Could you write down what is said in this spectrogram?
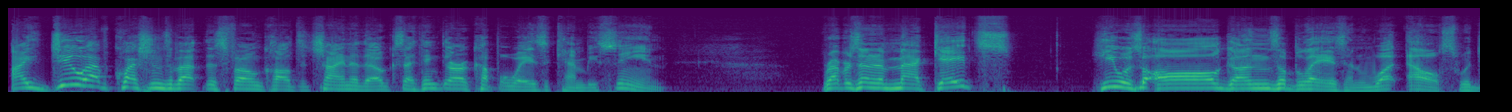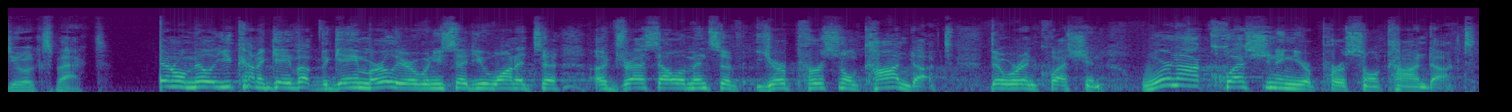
I do have questions about this phone call to China, though, because I think there are a couple ways it can be seen. Representative Matt Gaetz, he was all guns ablazing. What else would you expect? General Milley, you kind of gave up the game earlier when you said you wanted to address elements of your personal conduct that were in question. We're not questioning your personal conduct.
